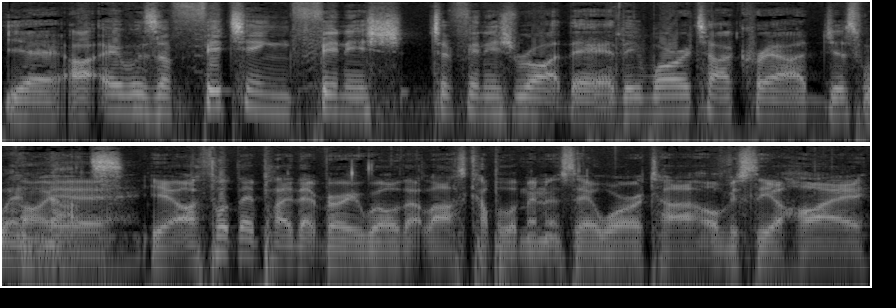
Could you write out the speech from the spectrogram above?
yeah, uh, it was a fitting finish to finish right there. The Waratah crowd just went Oh nuts. yeah, yeah. I thought they played that very well that last couple of minutes there. Waratah, obviously a high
